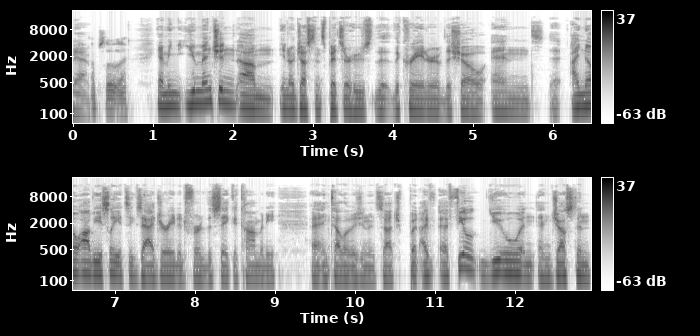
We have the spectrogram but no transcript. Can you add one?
Yeah, absolutely. Yeah, I mean, you mentioned, um, you know, Justin Spitzer, who's the, the creator of the show. And uh, I know obviously it's exaggerated for the sake of comedy uh, and television and such, but I, I feel you and, and Justin,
